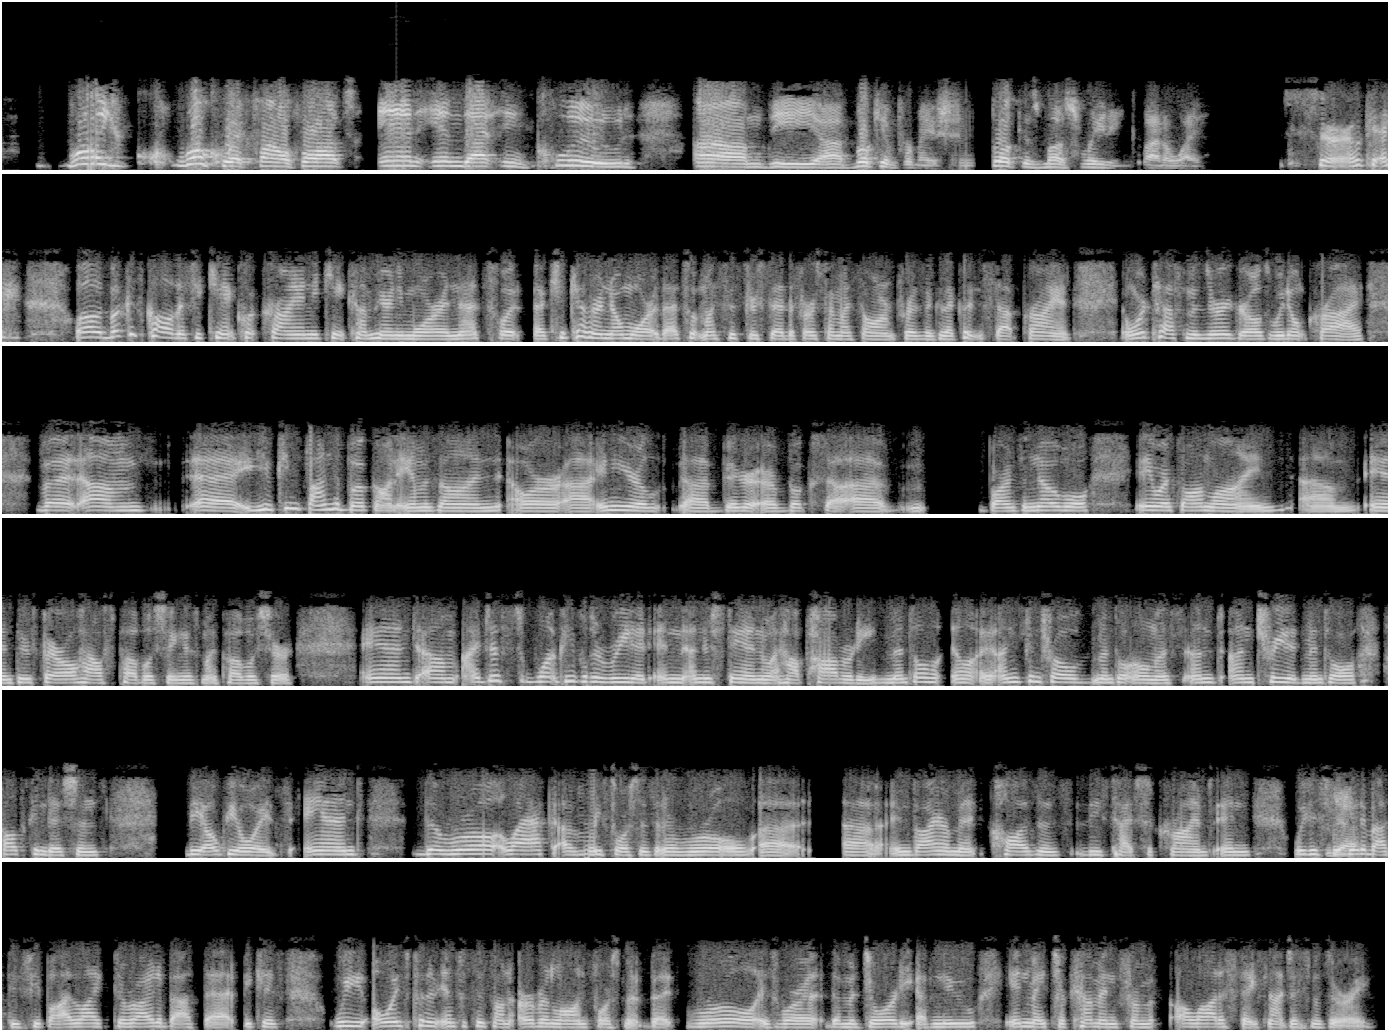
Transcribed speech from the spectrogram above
really, real quick, final thoughts, and in that include um, the uh, book information. Book is must reading, by the way. Sure. Okay. Well, the book is called "If You Can't Quit Crying, You Can't Come Here Anymore," and that's what I can't come here no more. That's what my sister said the first time I saw her in prison because I couldn't stop crying. And we're tough Missouri girls; we don't cry. But um, uh, you can find the book on Amazon or uh, any of your uh, bigger uh, books, uh, Barnes and Noble, anywhere it's online, um, and through Feral House Publishing is my publisher. And um, I just want people to read it and understand what, how poverty, mental, Ill, uncontrolled mental illness, un, untreated mental health conditions, the opioids, and the rural lack of resources in a rural uh, uh, environment causes these types of crimes, and we just forget yeah. about these people. I like to write about that because we always put an emphasis on urban law enforcement, but rural is where the majority of new inmates are coming from. A lot of states, not just Missouri.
